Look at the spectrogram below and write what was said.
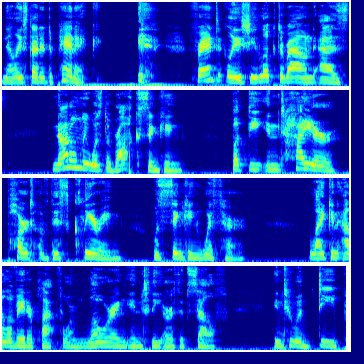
Nellie started to panic. Frantically, she looked around as not only was the rock sinking, but the entire part of this clearing was sinking with her, like an elevator platform lowering into the earth itself, into a deep,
